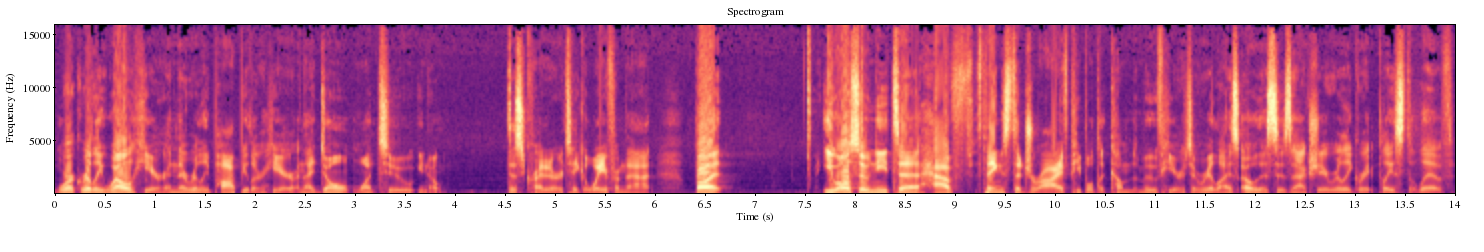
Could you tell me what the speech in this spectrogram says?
work really well here and they're really popular here. And I don't want to, you know, discredit or take away from that. But you also need to have things to drive people to come to move here to realize, oh, this is actually a really great place to live.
